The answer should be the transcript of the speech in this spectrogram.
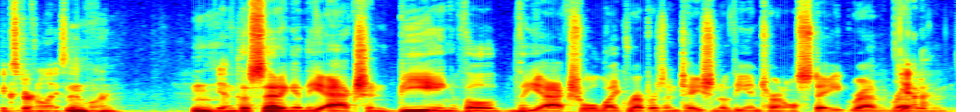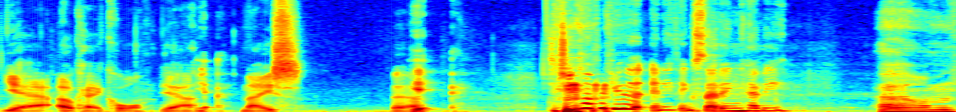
externalize it more? mhm, Yeah. The setting and the action being the the actual like representation of the internal state rather rather Yeah. than yeah okay cool yeah Yeah. nice Yeah. Did you ever do anything setting heavy? Um,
